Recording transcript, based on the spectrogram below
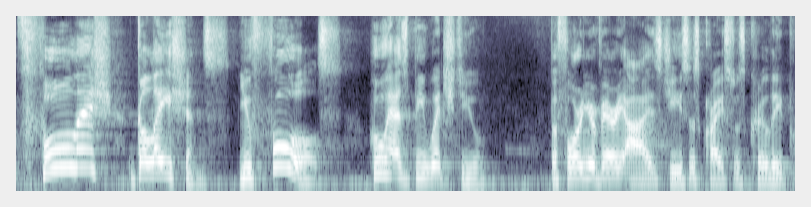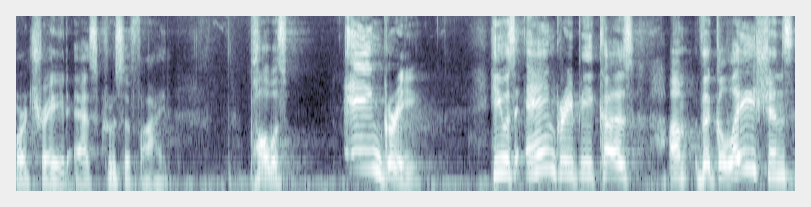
foolish Galatians. You fools, who has bewitched you? Before your very eyes, Jesus Christ was clearly portrayed as crucified. Paul was angry. He was angry because um, the Galatians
